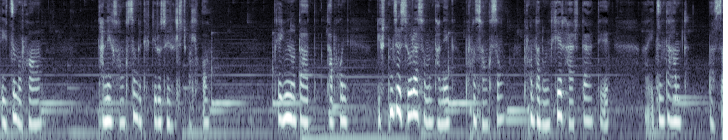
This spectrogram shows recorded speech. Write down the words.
Тэг эзэн бурхан таныг сонгосон гэдэгт ерөөсөө хэрэглэж болохгүй. Тэгээ энэ удаад та бүхэнд ертөнцийн суурьас өмнө таныг бурхан сонгосон. Бурхан танд үнэхээр хайртай. Тэгээд эзэнтэй хамт бас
